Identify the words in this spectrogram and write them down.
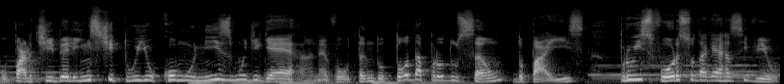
o partido ele institui o comunismo de guerra, né, voltando toda a produção do país para o esforço da guerra civil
